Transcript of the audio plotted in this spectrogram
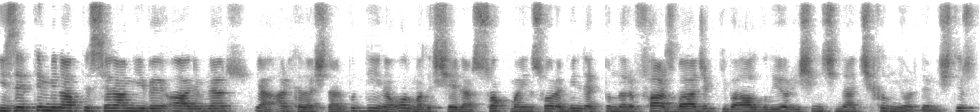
İzzettin bin Abdüsselam gibi alimler ya arkadaşlar bu dine olmadık şeyler sokmayın sonra millet bunları farz vacip gibi algılıyor işin içinden çıkılmıyor demiştir.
